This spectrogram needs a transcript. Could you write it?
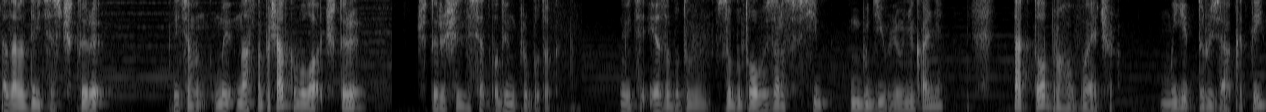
А зараз дивіться, з 4. Дивіться, ми, нас на початку було 4. 4,61 прибуток. Дивіться, я забудов, забудовую зараз всі будівлі унікальні. Так, доброго вечора. Мої друзяка, ти,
